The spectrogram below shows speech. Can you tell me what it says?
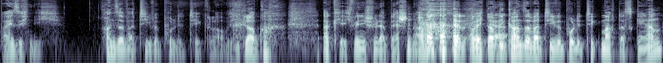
weiß ich nicht, konservative Politik, glaube ich. Ich glaube, okay, ich will nicht schon wieder bashen, aber, aber ich glaube, ja. die konservative Politik macht das gern,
